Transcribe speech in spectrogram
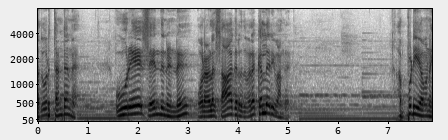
அது ஒரு தண்டனை. ஊரே சேர்ந்து நின்று ஒரு ஆளை சாகிறது வரை கல்லறிவாங்க அப்படி அவனை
